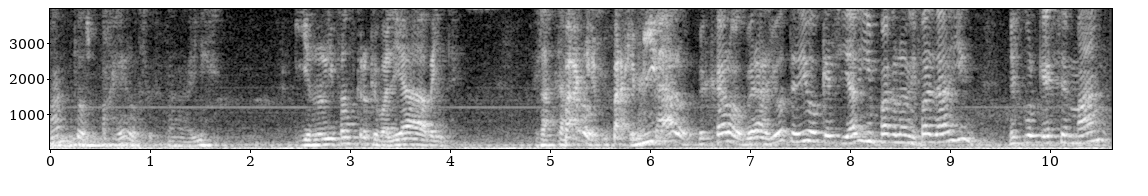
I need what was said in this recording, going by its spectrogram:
¿Cuántos pajeros están ahí? Y en OnlyFans creo que valía 20. O sea, para que, para que miras. Claro, claro, verás, yo te digo que si alguien paga la OnlyFans de alguien, es porque ese man...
